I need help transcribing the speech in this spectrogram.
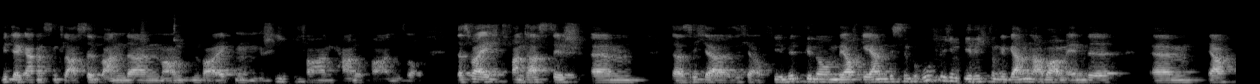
mit der ganzen Klasse wandern, Mountainbiken, Skifahren, Kanufahren und so. Das war echt fantastisch. Ähm, da sicher, sicher auch viel mitgenommen. Wäre auch gern ein bisschen beruflich in die Richtung gegangen, aber am Ende, ähm, ja,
